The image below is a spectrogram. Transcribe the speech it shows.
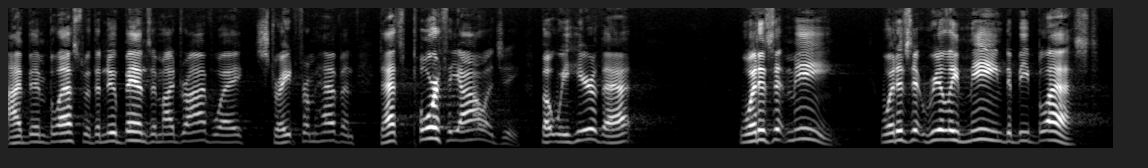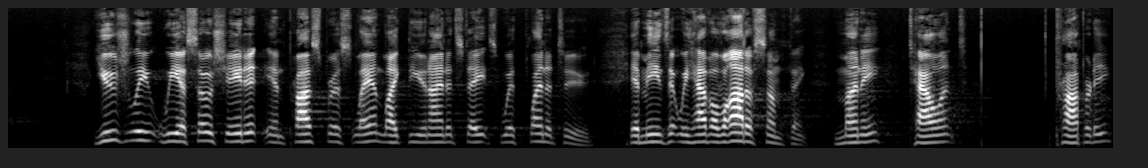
I've been blessed with a new Benz in my driveway, straight from heaven. That's poor theology, but we hear that. What does it mean? What does it really mean to be blessed? Usually we associate it in prosperous land like the United States with plenitude. It means that we have a lot of something money, talent, property.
